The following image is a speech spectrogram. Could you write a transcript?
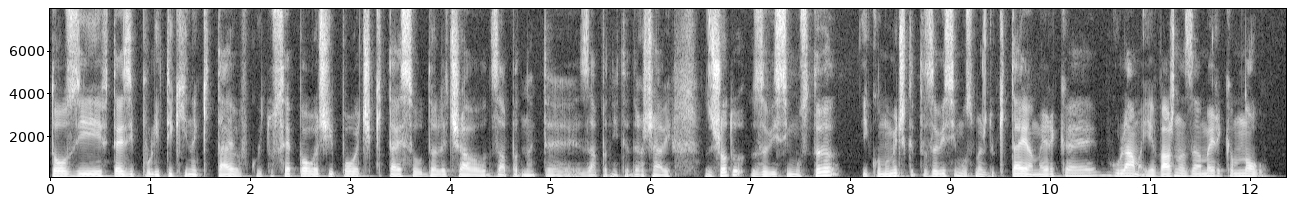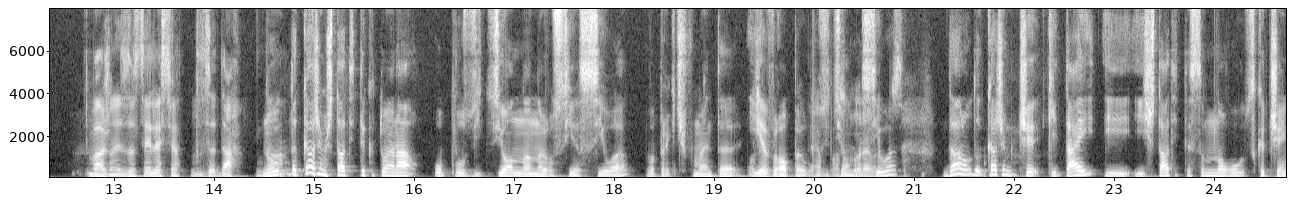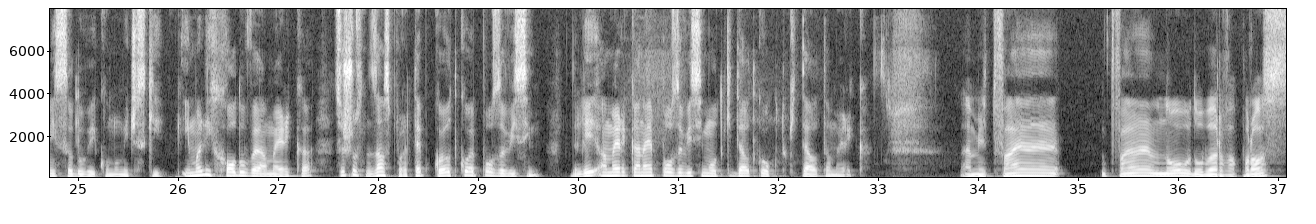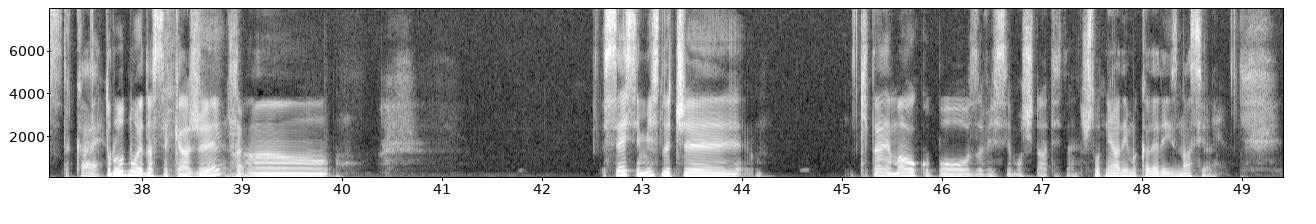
този, в тези политики на Китай, в които все повече и повече Китай се отдалечава от западните, западните държави? Защото зависимостта, економическата зависимост между Китай и Америка е голяма и е важна за Америка много. Важно е за целия свят. За, да. Но Да. да. кажем щатите като една опозиционна на Русия сила, въпреки че в момента и Европа е опозиционна по-скоро сила. Европа. Да, но да кажем, че Китай и, и Штатите са много скачени съдове економически. Има ли ходове Америка? Всъщност не знам според теб кой от кой е по-зависим. Дали Америка не е по-зависима от Китай, отколкото Китай от Америка? Ами това е, това е много добър въпрос. Така е. Трудно е да се каже. А, все си мисля, че Китай е малко по-зависим от щатите. Защото няма да има къде да изнася ли?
